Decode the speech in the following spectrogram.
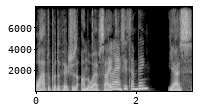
We'll have to put the pictures on the website. Can I ask you something? Yes.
